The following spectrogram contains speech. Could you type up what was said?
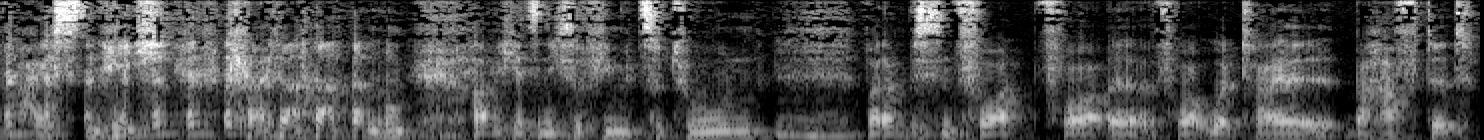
weiß nicht, keine Ahnung, habe ich jetzt nicht so viel mit zu tun, war da ein bisschen vor, vor, äh, Vorurteil behaftet.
